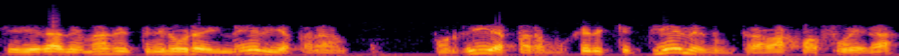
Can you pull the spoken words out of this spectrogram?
que era de más de tres horas y media para por día para mujeres que tienen un trabajo afuera,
